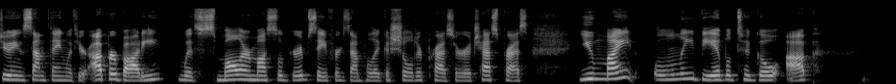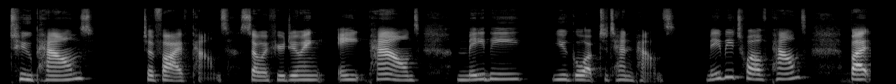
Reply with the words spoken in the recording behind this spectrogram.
doing something with your upper body with smaller muscle groups, say, for example, like a shoulder press or a chest press, you might only be able to go up two pounds to five pounds. So if you're doing eight pounds, maybe you go up to 10 pounds, maybe 12 pounds, but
